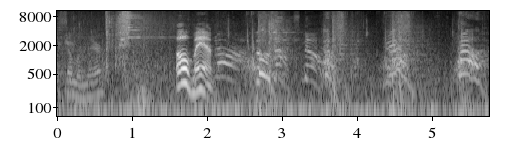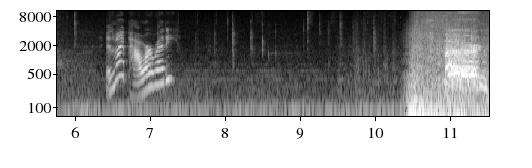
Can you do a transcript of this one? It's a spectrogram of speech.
Is someone there? Oh, man. Is my power ready? Burn!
